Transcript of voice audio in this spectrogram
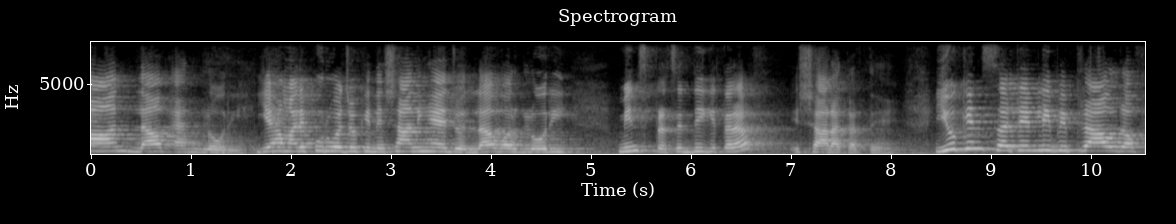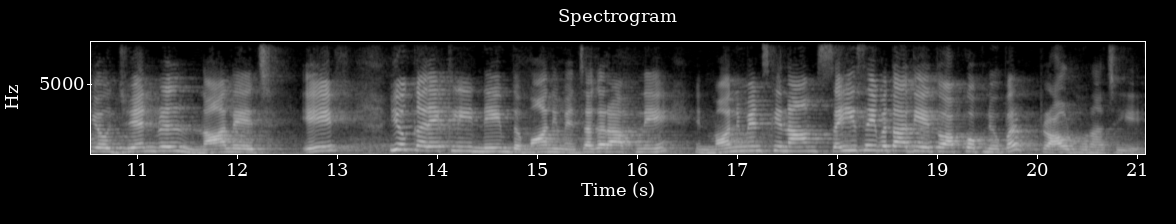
on love and glory ये हमारे पूर्वजों की निशानी है जो लव और ग्लोरी मीन्स प्रसिद्धि की तरफ़ इशारा करते हैं। You can certainly be proud of your general knowledge if you correctly name the monuments अगर आपने इन मॉन्यूमेंट्स के नाम सही सही बता दिए तो आपको अपने ऊपर प्राउड होना चाहिए।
